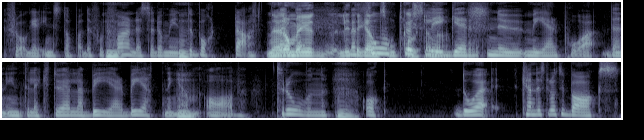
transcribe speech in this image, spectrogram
frågor instoppade fortfarande, så de är inte Mm. borta. Nej, men de är ju lite men fokus ligger nu mer på den intellektuella bearbetningen Mm. av tron. Mm. Och då kan det slå tillbaks.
